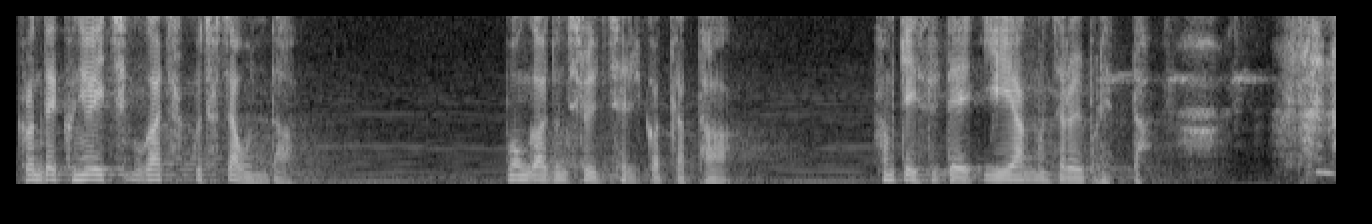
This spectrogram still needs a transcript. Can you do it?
그런데 그녀의 친구가 자꾸 찾아온다. 뭔가 눈치를 챌 것 같아 함께 있을 때 예약 문자를 보냈다. 설마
